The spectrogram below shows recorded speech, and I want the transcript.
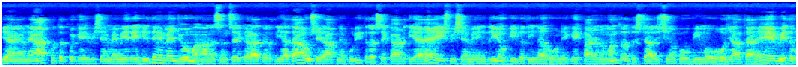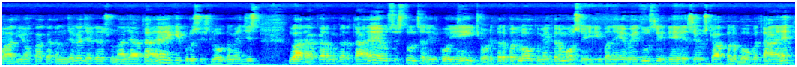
उपाध्याय ने आत्म तत्व के विषय में मेरे हृदय में जो महान संशय खड़ा कर दिया था, उसे आपने पूरी तरह से काट दिया है। इस विषय में इंद्रियों की गति न होने के कारण मंत्र दृष्टा ऋषियों को भी मोह हो जाता है। वेदवादियों का कथन जगह जगह सुना जाता है कि पुरुष श्लोक में जिस द्वारा कर्म करता है, उस स्थूल शरीर को यही छोड़कर परलोक में कर्मों से ही बने हुए दूसरी देह से उसका फल भोगता है।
